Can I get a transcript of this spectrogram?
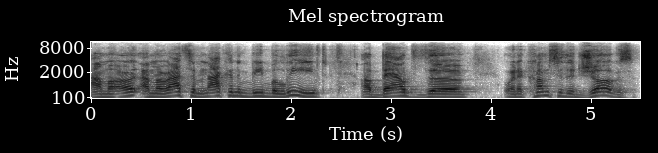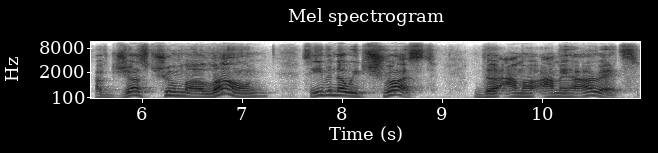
amaratzim not going to be believed about the when it comes to the jugs of just truma alone. So even though we trust the Amiharetz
